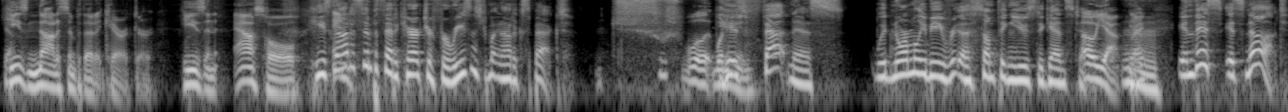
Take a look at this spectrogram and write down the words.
he's not a sympathetic character. He's an asshole. He's not a sympathetic character for reasons you might not expect. Well, what do you His mean? fatness would normally be uh, something used against him. Oh yeah, right? In this, it's not.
